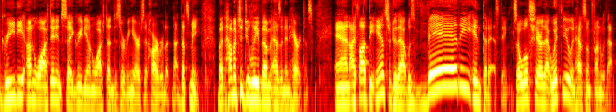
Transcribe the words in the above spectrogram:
greedy, unwashed, they didn't say greedy, unwashed, undeserving heirs at Harvard, that's me, but how much should you leave them as an inheritance? And I thought the answer to that was very interesting. So we'll share that with you and have some fun with that.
